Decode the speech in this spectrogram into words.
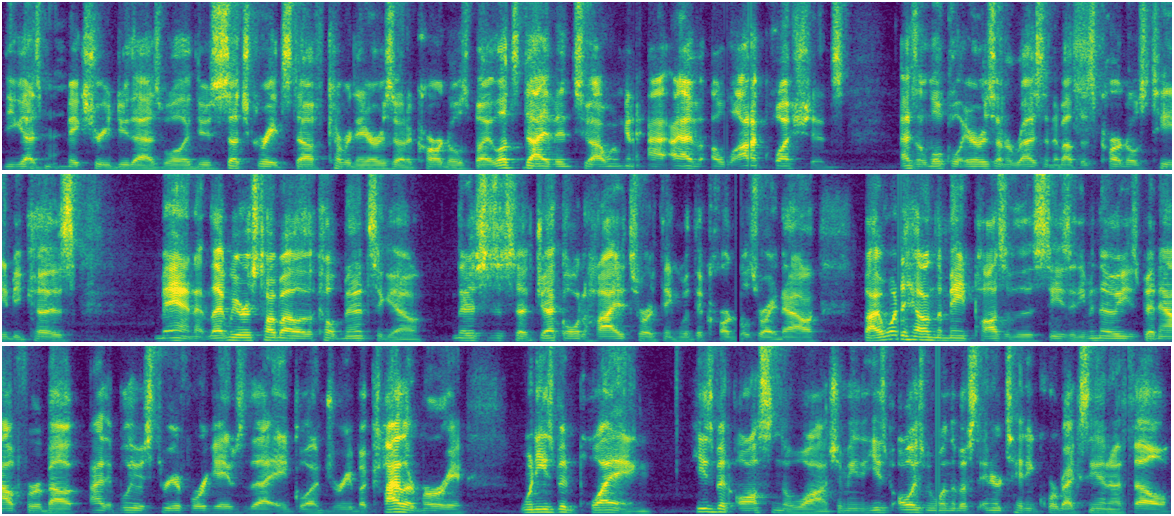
You guys make sure you do that as well. They do such great stuff covering the Arizona Cardinals. But let's dive into. I'm gonna. I have a lot of questions as a local Arizona resident about this Cardinals team because, man, like we were just talking about a couple minutes ago, there's just a Jekyll and Hyde sort of thing with the Cardinals right now. But I want to hit on the main positive of this season, even though he's been out for about I believe it was three or four games with that ankle injury. But Kyler Murray, when he's been playing, he's been awesome to watch. I mean, he's always been one of the most entertaining quarterbacks in the NFL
